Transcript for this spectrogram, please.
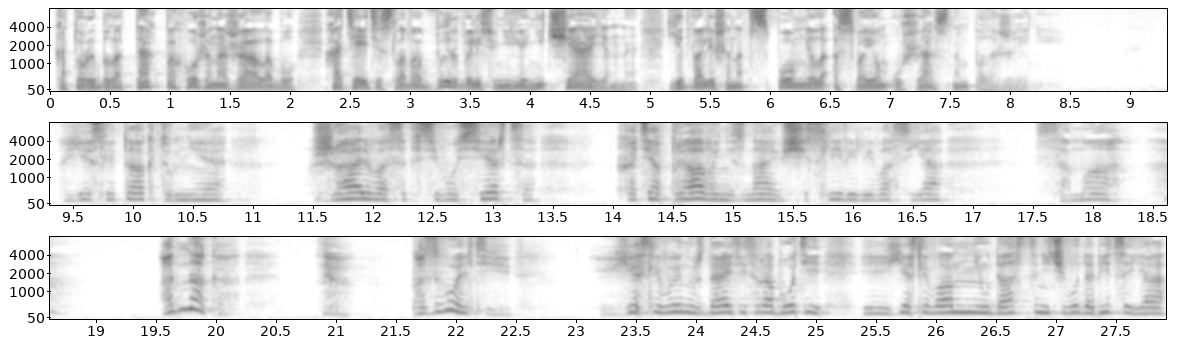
которая была так похожа на жалобу, хотя эти слова вырвались у нее нечаянно, едва лишь она вспомнила о своем ужасном положении. Если так, то мне жаль вас от всего сердца, хотя право не знаю, счастливее ли вас я сама. Однако, позвольте, если вы нуждаетесь в работе, и если вам не удастся ничего добиться, я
